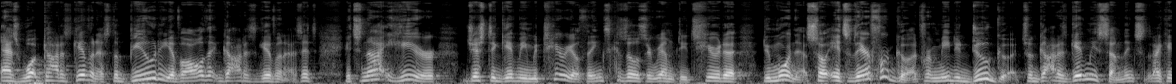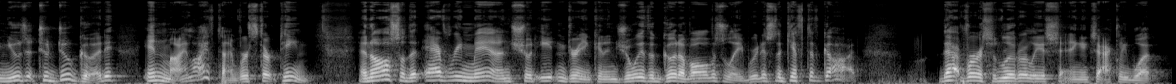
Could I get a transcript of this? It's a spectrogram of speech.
as what God has given us, the beauty of all that God has given us. It's, it's not here just to give me material things because those are empty. It's here to do more than that. So it's there for good, for me to do good. So God has given me something so that I can use it to do good in my lifetime. Verse 13. And also that every man should eat and drink and enjoy the good of all of his labor. It is the gift of God. That verse literally is saying exactly what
